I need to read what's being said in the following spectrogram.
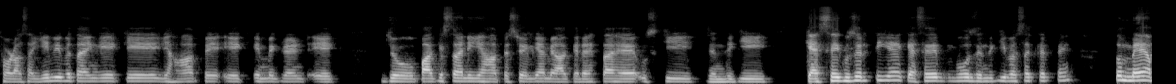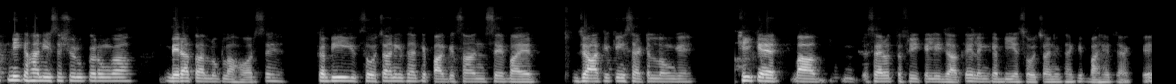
تھوڑا سا یہ بھی بتائیں گے کہ یہاں پہ ایک امیگرینٹ ایک جو پاکستانی یہاں پہ آسٹریلیا میں آ کے رہتا ہے، اس کی زندگی کیسے گزرتی ہے، کیسے وہ زندگی بسر کرتے ہیں؟ تو میں اپنی کہانی سے شروع کروں گا۔ میرا تعلق لاہور سے ہے۔ کبھی سوچا نہیں تھا کہ پاکستان سے باہر جا کے کہیں سیٹل ہوں گے۔ ٹھیک ہے سیر و تفریح کے لیے جاتے ہیں، لیکن کبھی یہ سوچا نہیں تھا کہ باہر جا کے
